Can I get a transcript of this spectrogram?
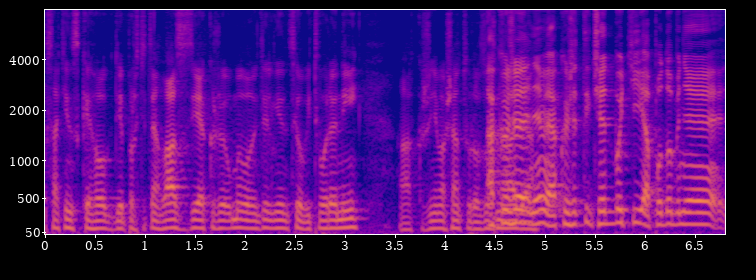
Satinského, kde proste ten hlas je akože umelou inteligenciou vytvorený a akože nemá šancu rozoznať. Akože, a... neviem, akože tí chatboti a podobne...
